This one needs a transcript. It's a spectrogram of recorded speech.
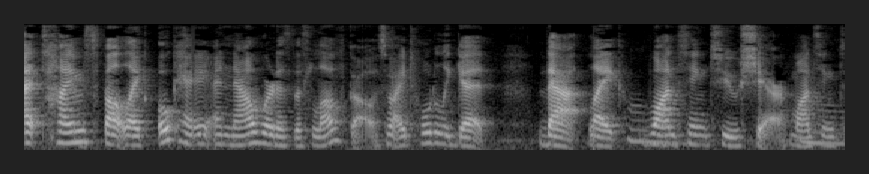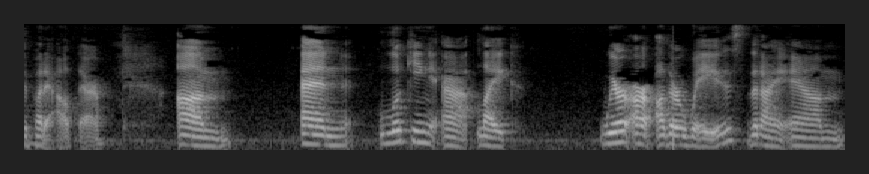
at times felt like okay and now where does this love go? So i totally get that like wanting to share wanting to put it out there. Um and looking at like where are other ways that i am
